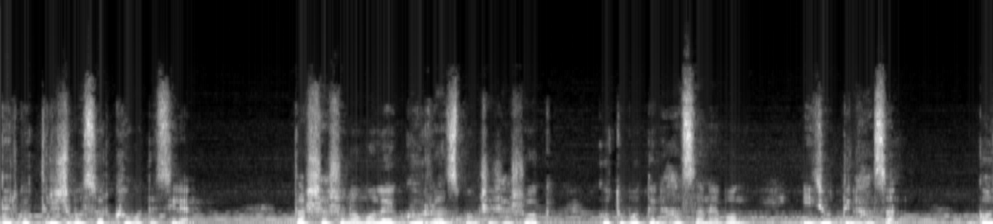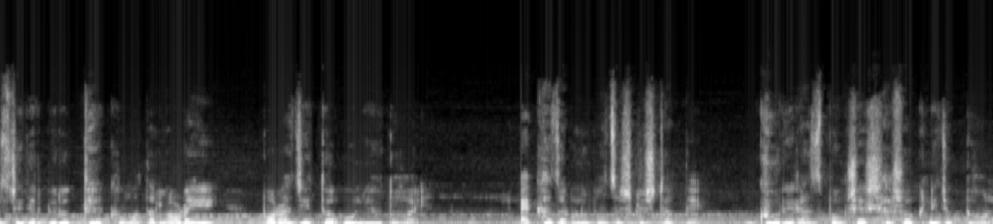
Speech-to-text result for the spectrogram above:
দীর্ঘ ত্রিশ বছর ক্ষমতা ছিলেন। তার শাসনামলে ঘুর রাজবংশের শাসক কুতুবুদ্দিন হাসান এবং ইজুদ্দিন হাসান গজনীদের বিরুদ্ধে ক্ষমতার লড়াইয়ে পরাজিত ও নিহত হয়। এক হাজার উনপঞ্চাশ খ্রিস্টাব্দে ঘুরি রাজবংশের শাসক নিযুক্ত হন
